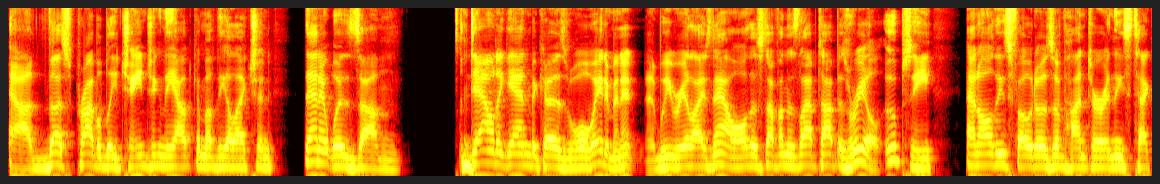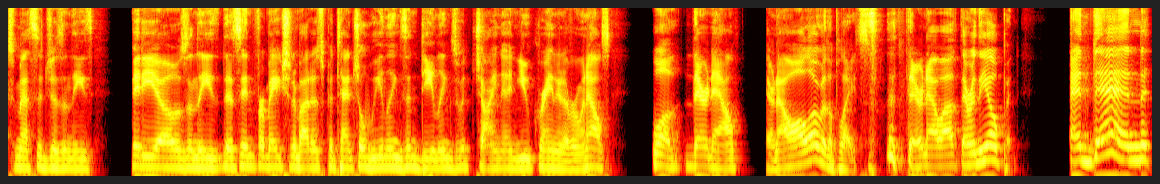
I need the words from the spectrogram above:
uh, thus probably changing the outcome of the election. Then it was um, down again because, well, wait a minute. We realize now all this stuff on this laptop is real. Oopsie. And all these photos of Hunter and these text messages and these videos and these this information about his potential wheelings and dealings with China and Ukraine and everyone else. Well, they're now they're now all over the place. they're now out there in the open. And then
